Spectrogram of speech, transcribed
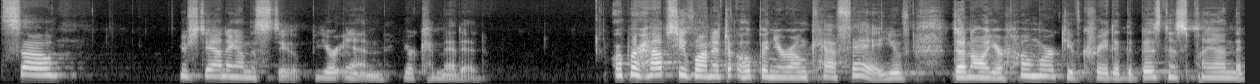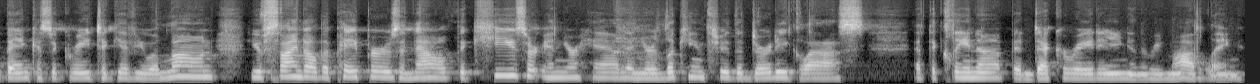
So you're standing on the stoop, you're in, you're committed. Or perhaps you've wanted to open your own cafe. You've done all your homework, you've created the business plan, the bank has agreed to give you a loan, you've signed all the papers, and now the keys are in your hand, and you're looking through the dirty glass at the cleanup and decorating and the remodeling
